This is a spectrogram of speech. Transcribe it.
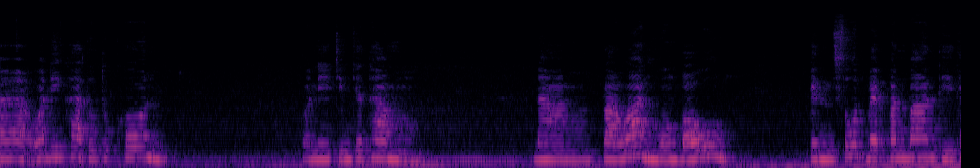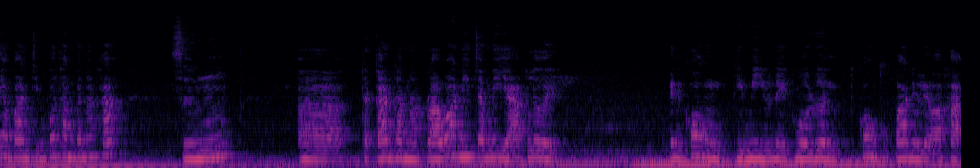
่ะสวัสดีค่ะทุกทุกๆคน วันนี้จิมจะทำน้ำปลาว่านมวงเบาเป็นสูตรแบบบ้านๆที่แถวบ้านจิมก็ทำกันนะคะ ซึ่งแต่การทำน้ำปลาว่านนี้จะไม่ยากเลย เป็นข้องที่มีอยู่ในครัวเรือนข้องทุกบ้านอยู่แล้วอะค่ะ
